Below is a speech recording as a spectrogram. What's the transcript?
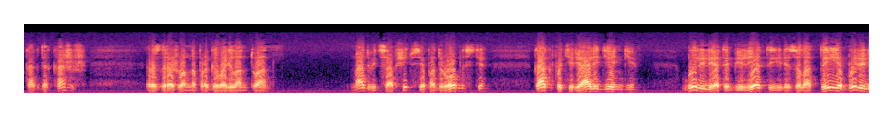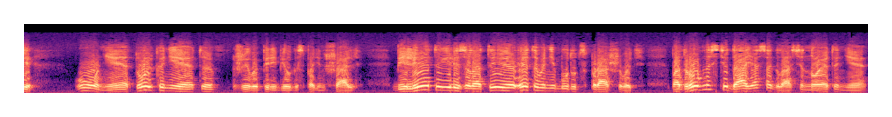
«Как докажешь?» — раздраженно проговорил Антуан. «Надо ведь сообщить все подробности» как потеряли деньги, были ли это билеты или золотые, были ли... «О, нет, только не это», — живо перебил господин Шаль. «Билеты или золотые, этого не будут спрашивать. Подробности, да, я согласен, но это нет».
